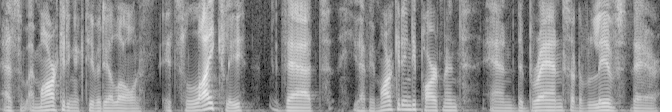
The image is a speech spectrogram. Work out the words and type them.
as a marketing activity alone, it's likely that you have a marketing department and the brand sort of lives there.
